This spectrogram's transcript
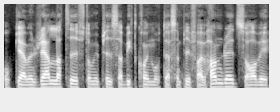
och även relativt om vi prisar Bitcoin mot S&P 500 så har vi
